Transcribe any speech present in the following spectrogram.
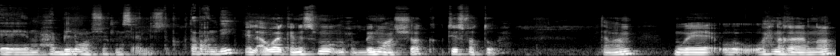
آه، محبين وعشاق مسائل الاشتقاق طبعا دي الأول كان اسمه محبين وعشاق تيس فتوح. تمام؟ و... و... وإحنا غيرناه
